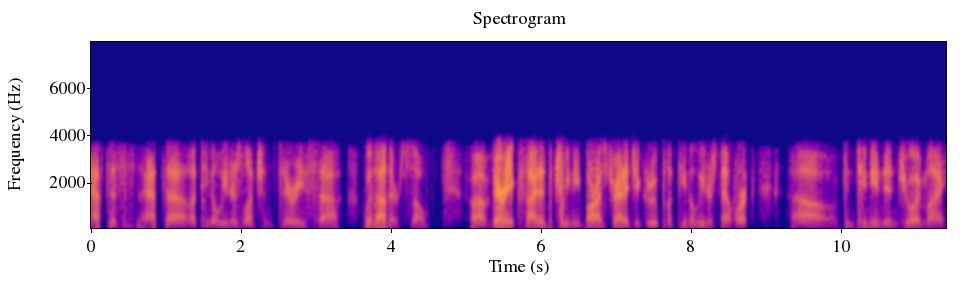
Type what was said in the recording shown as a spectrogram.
at this at the Latino Leaders Luncheon Series uh, with others. So, uh, very excited between Ibarra Strategy Group, Latino Leaders Network, uh, continuing to enjoy my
